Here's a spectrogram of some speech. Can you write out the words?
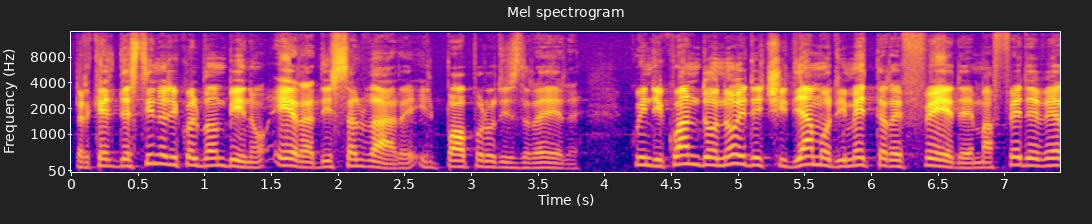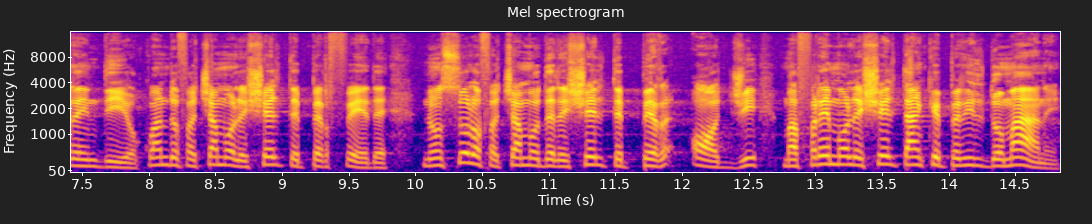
perché il destino di quel bambino era di salvare il popolo di Israele. Quindi quando noi decidiamo di mettere fede, ma fede vera in Dio, quando facciamo le scelte per fede, non solo facciamo delle scelte per oggi, ma faremo le scelte anche per il domani.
